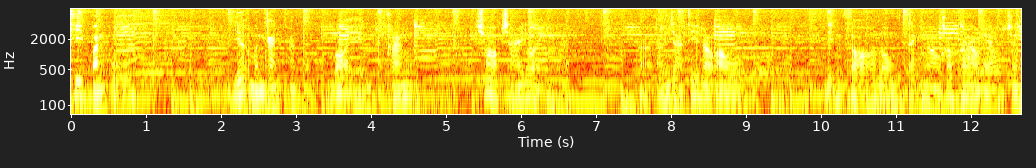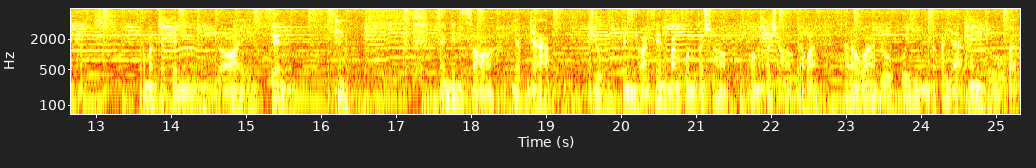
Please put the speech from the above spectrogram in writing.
ที่ปั่นหู เยอะเหมือนกันครับผมบ่อยครั้งชอบใช้ด้วยครับหลังจากที่เราเอาดินสอลงแสงเงาคร่าวๆแล้วใช่ไหมครับถ้ามันจะเป็นรอยเส้น เส้นดินสอหยาบๆอยู่เป็นรอยเส้นบางคนก็ชอบ ผมก็ชอบแต่ว่า ถ้าเราวาดรูปผู้หญิงเราก็อยากให้ดูแบบ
